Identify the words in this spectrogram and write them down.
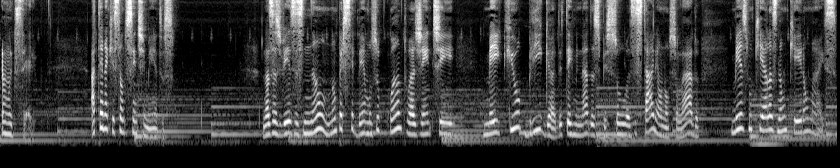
É muito sério. Até na questão dos sentimentos. Nós às vezes não não percebemos o quanto a gente meio que obriga determinadas pessoas a estarem ao nosso lado mesmo que elas não queiram mais.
